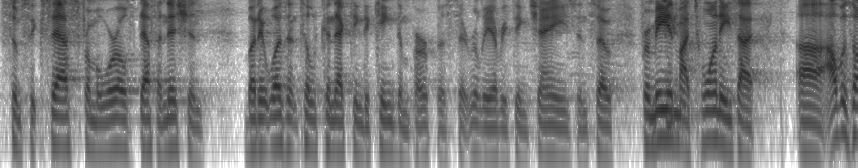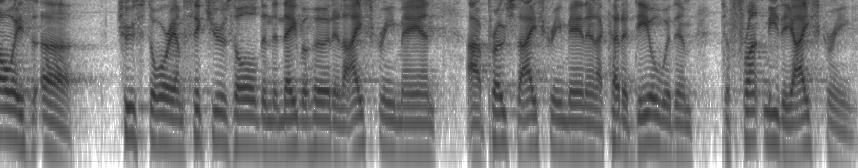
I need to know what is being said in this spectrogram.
some success from a world's definition, but it wasn't until connecting to kingdom purpose that really everything changed. And so for me in my 20s, I, uh, I was always, uh, true story, I'm six years old in the neighborhood, and an ice cream man, I approached the ice cream man and I cut a deal with him to front me the ice cream.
